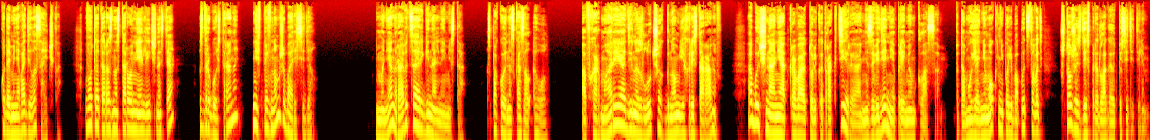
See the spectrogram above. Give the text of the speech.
куда меня водила Сайчка. Вот это разносторонняя личность, а? С другой стороны, не в пивном же баре сидел. «Мне нравятся оригинальные места», — спокойно сказал Эол. «А в Хармарии один из лучших гномьих ресторанов. Обычно они открывают только трактиры, а не заведения премиум-класса. Потому я не мог не полюбопытствовать, что же здесь предлагают посетителям.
